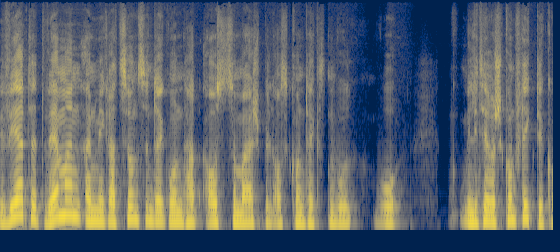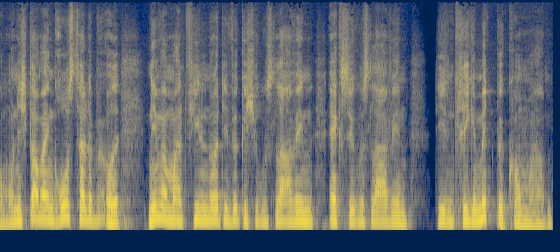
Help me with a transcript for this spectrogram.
bewertet, wenn man einen Migrationshintergrund hat, aus zum Beispiel aus Kontexten, wo, wo militärische Konflikte kommen. Und ich glaube, ein Großteil, der, oder nehmen wir mal viele Leute, die wirklich Jugoslawien, Ex-Jugoslawien, die den Kriege mitbekommen haben.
